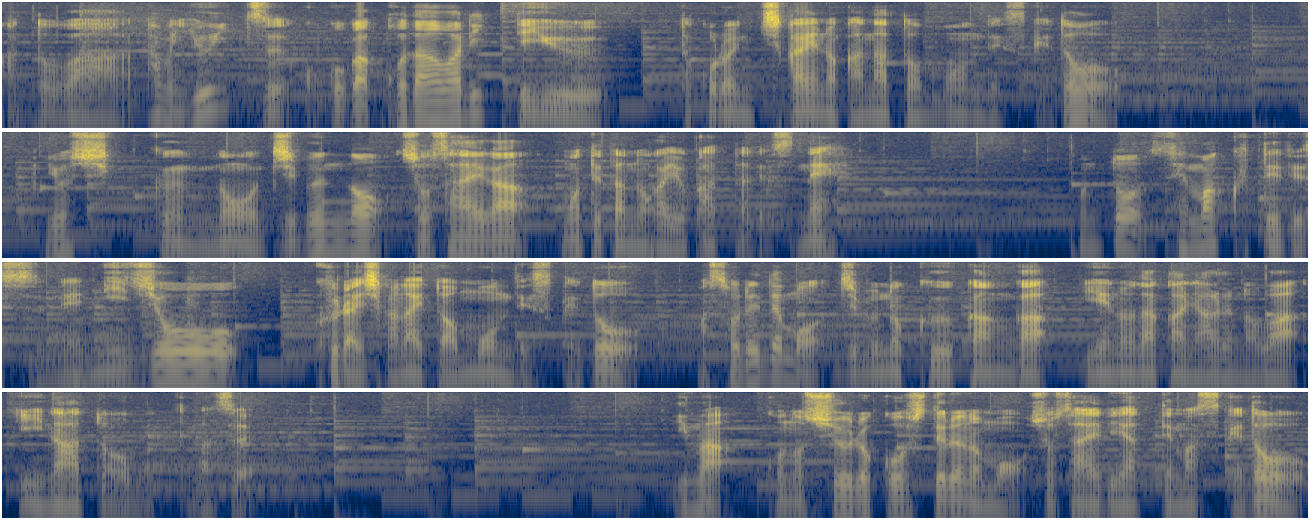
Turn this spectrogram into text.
あとは、多分唯一ここがこだわりっていうところに近いのかなと思うんですけど、よしくんの自分の書斎が持てたのが良かったですね。ほんと狭くてですね、2畳くらいしかないとは思うんですけど、まそれでも自分の空間が家の中にあるのはいいなと思ってます。今、この収録をしてるのも書斎でやってますけど、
